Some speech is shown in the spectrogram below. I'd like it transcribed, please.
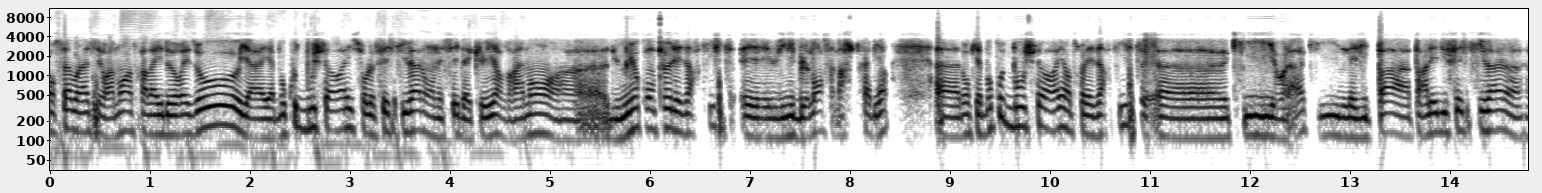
pour ça, voilà, c'est vraiment un travail de réseau. Il y a, il y a beaucoup de bouche à oreille sur le festival. On essaie d'accueillir vraiment du mieux qu'on peut les artistes et visiblement ça marche très bien. donc il y a beaucoup de bouche à oreille entre les artistes euh, qui voilà qui n'hésitent pas à parler du festival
